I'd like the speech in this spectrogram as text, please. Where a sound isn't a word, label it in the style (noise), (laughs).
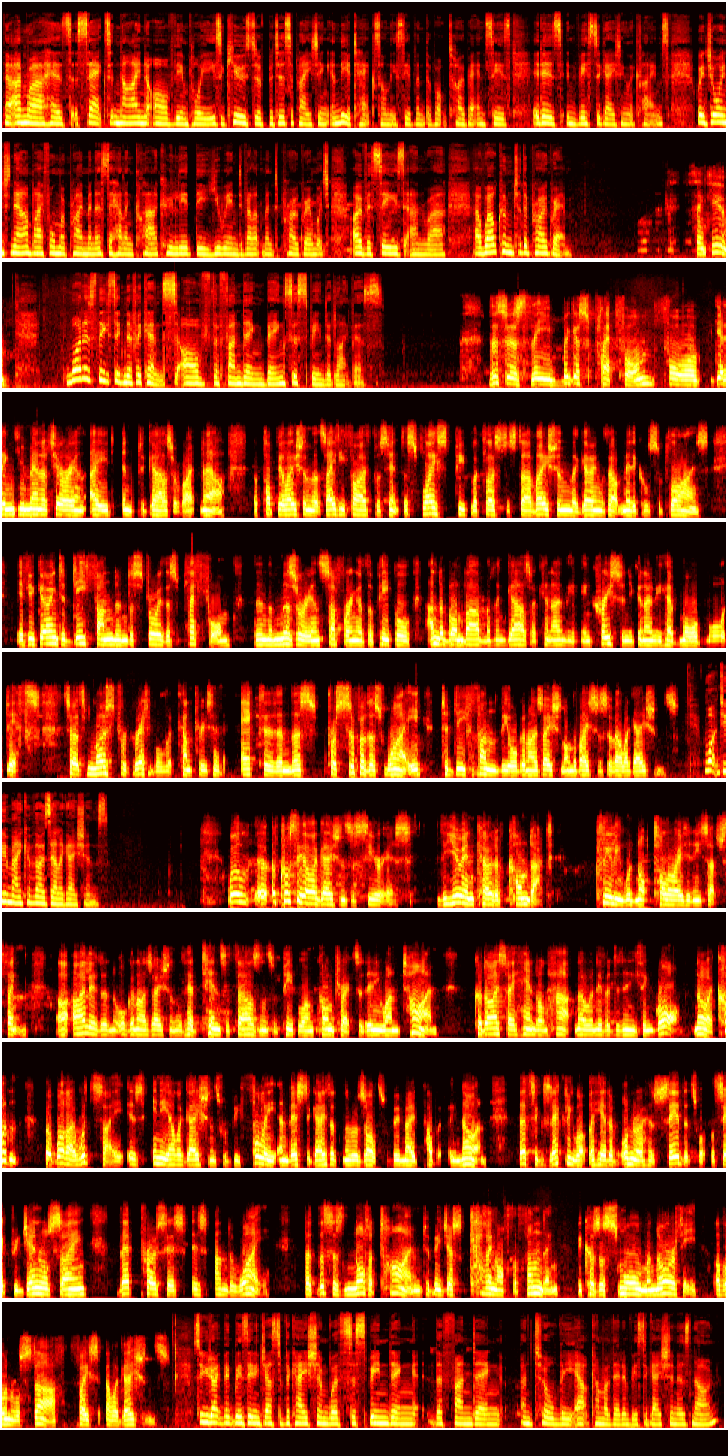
Now, UNRWA has sacked nine of the employees accused of participating in the attacks on the 7th of October and says it is investigating the claims. We're joined now by former Prime Minister Helen Clark, who led the UN Development Programme, which oversees UNRWA. Uh, welcome to the programme. Thank you. What is the significance of the funding being suspended like this? This is the biggest platform for getting humanitarian aid into Gaza right now. A population that's 85% displaced, people are close to starvation, they're going without medical supplies. If you're going to defund and destroy this platform, then the misery and suffering of the people under bombardment in Gaza can only increase and you can only have more, more deaths. So it's most regrettable that countries have acted in this precipitous way to defund the organisation on the basis of allegations. What do you make of those allegations? Well, uh, of course, the allegations are serious. The UN Code of Conduct clearly would not tolerate any such thing. I led an organisation that had tens of thousands of people on contracts at any one time. Could I say, hand on heart, no one ever did anything wrong? No, I couldn't. But what I would say is any allegations would be fully investigated and the results would be made publicly known. That's exactly what the head of UNRWA has said. It's what the Secretary General's saying. That process is underway. But this is not a time to be just cutting off the funding because a small minority of UNRWA staff face allegations. So you don't think there's any justification with suspending the funding until the outcome of that investigation is known?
